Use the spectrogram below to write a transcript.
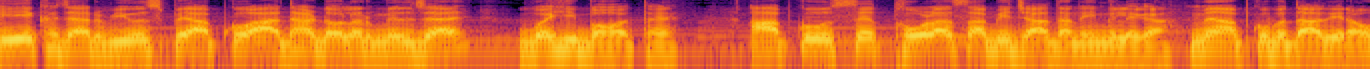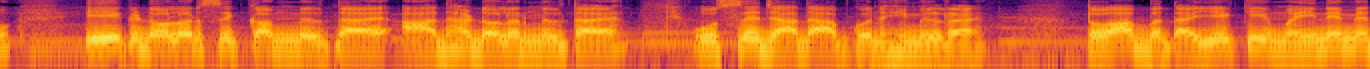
एक हज़ार व्यूज़ पे आपको आधा डॉलर मिल जाए, वही बहुत है। आपको उससे थोड़ा सा भी ज़्यादा नहीं मिलेगा। मैं आपको बता दे रहा हूँ, एक डॉलर से कम मिलता है, आधा डॉलर मिलता है, उससे ज़्यादा आपको नहीं मिल रहा है। तो आप बताइए कि महीने में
